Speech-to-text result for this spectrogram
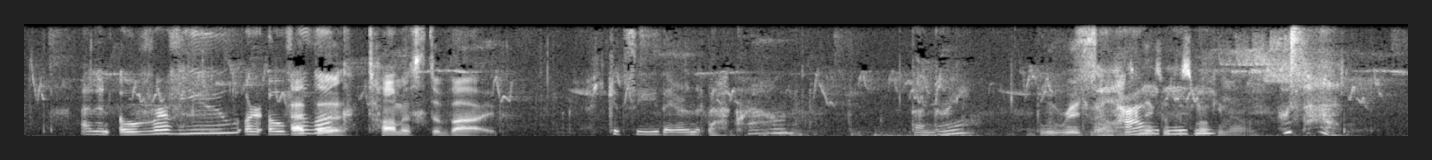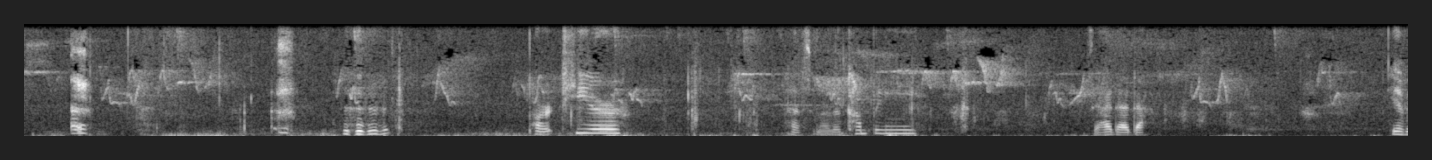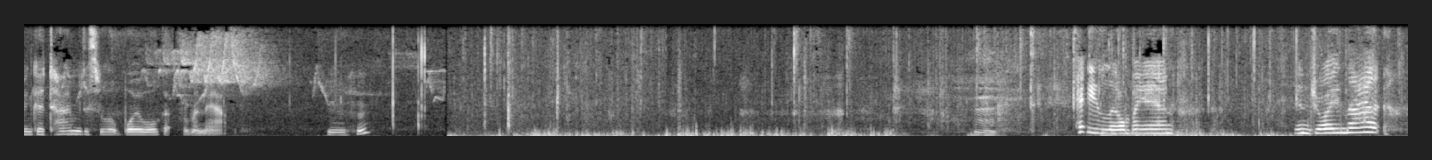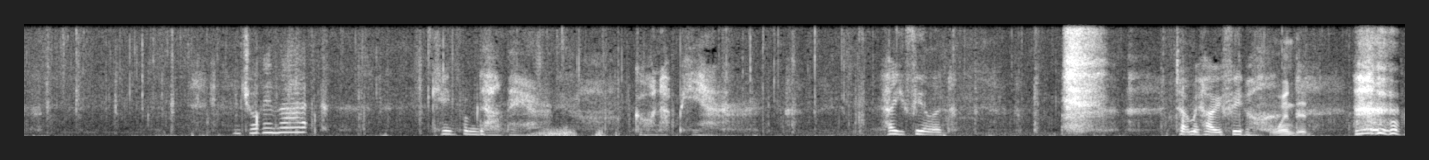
and an overview or overlook. At the overlook. Thomas Divide. You can see there in the background, thundering. Blue Ridge Say Mountains hi, mixed with the. Smoky Mountains. Who's that? Parked here. Have some other company. Say hi, Dada. You having a good time? This little boy woke up from a nap. Mm-hmm. Hey, little man. Enjoying that? Enjoying that? Came from down there. Going up here. How you feeling? Tell me how you feel. Winded.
